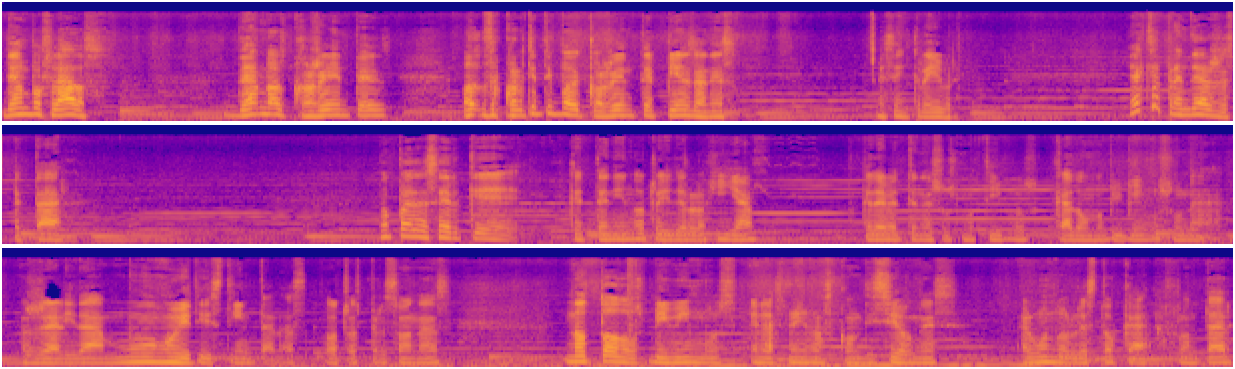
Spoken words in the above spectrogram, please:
de ambos lados, de ambas corrientes, o de cualquier tipo de corriente piensan eso. Es increíble. Y hay que aprender a respetar no puede ser que, teniendo otra ideología, que debe tener sus motivos. Cada uno vivimos una realidad muy distinta a las otras personas. No todos vivimos en las mismas condiciones. A algunos les toca afrontar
